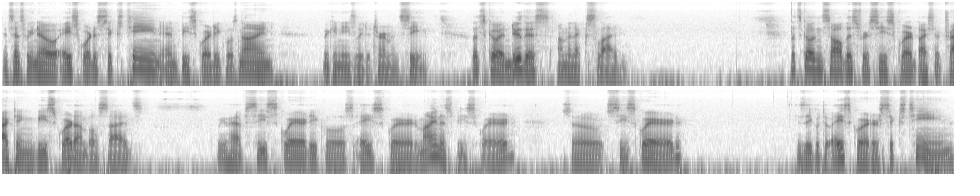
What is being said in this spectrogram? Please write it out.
And since we know a squared is 16 and b squared equals 9, we can easily determine c. Let's go ahead and do this on the next slide. Let's go ahead and solve this for c squared by subtracting b squared on both sides. We have c squared equals a squared minus b squared. So c squared is equal to a squared, or 16,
